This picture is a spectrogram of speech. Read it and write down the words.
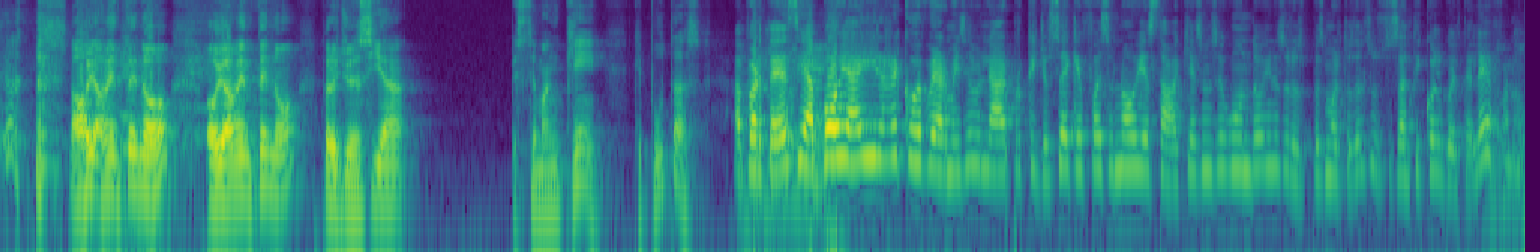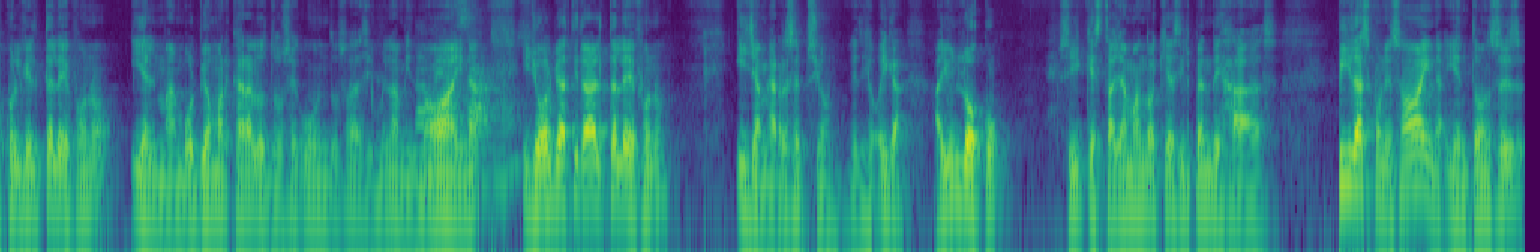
obviamente no, obviamente no, pero yo decía, ¿este man qué? ¿Qué putas? Aparte decía, voy a ir a recuperar mi celular porque yo sé que fue su novia, estaba aquí hace un segundo y nosotros pues muertos del susto, Santi colgó el teléfono. Colgué el teléfono y el man volvió a marcar a los dos segundos a decirme la misma vaina y yo volví a tirar el teléfono y llamé a recepción. Y dije, oiga, hay un loco ¿sí? Que está llamando aquí a decir pendejadas. Pilas con esa vaina. Y entonces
